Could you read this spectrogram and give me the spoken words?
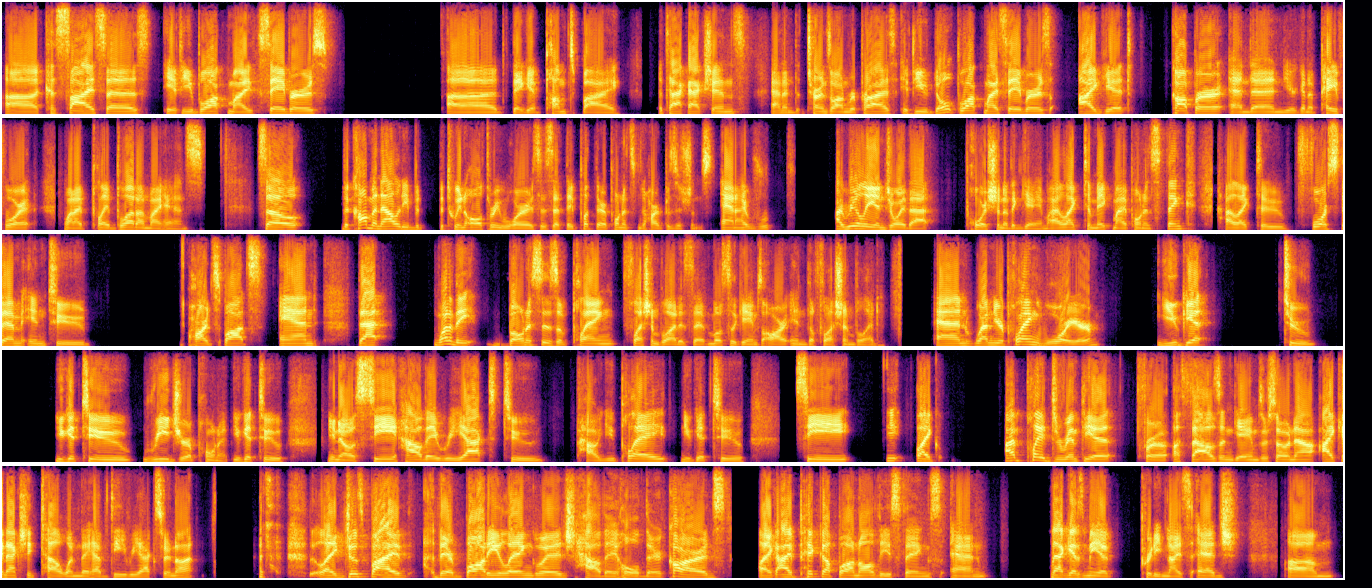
Uh, Kassai says, if you block my sabers, uh, they get pumped by attack actions and it turns on reprise. If you don't block my sabers, I get copper, and then you're going to pay for it when I play blood on my hands. So the commonality be- between all three warriors is that they put their opponents into hard positions, and I, I really enjoy that portion of the game. I like to make my opponents think. I like to force them into hard spots, and that one of the bonuses of playing Flesh and Blood is that most of the games are in the Flesh and Blood. And when you're playing Warrior, you get to you get to read your opponent. You get to, you know, see how they react to how you play. You get to see like I've played Dorinthia for a thousand games or so now. I can actually tell when they have D reacts or not. like just by their body language, how they hold their cards. Like I pick up on all these things and that gives me a pretty nice edge. Um,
